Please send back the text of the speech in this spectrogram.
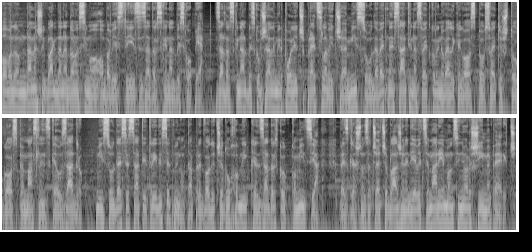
Povodom današnjeg blagdana donosimo obavijesti iz Zadarske nadbiskupije. Zadarski nadbiskup Želimir Puljić predslavit će misu u 19 sati na Svetkovinu Velike Gospe u svetištu Gospe Maslinske u Zadru. Misu u 10 sati i 30 minuta predvodit će duhovnik Zadarskog komisija, bezgrešno začeće Blažene djevice Marije Monsignor Šime Perić.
